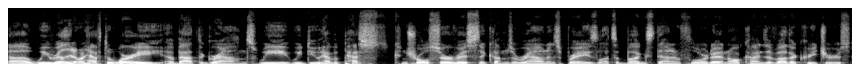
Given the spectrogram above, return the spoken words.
uh, we really don't have to worry about the grounds. We we do have a pest control service that comes around and sprays lots of bugs down in Florida and all kinds of other creatures.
